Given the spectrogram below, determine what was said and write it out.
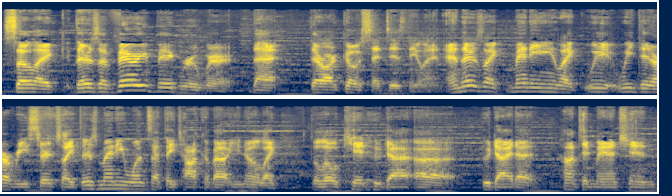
so like there's a very big rumor that there are ghosts at Disneyland. And there's like many like we we did our research like there's many ones that they talk about, you know, like the little kid who died uh who died at Haunted Mansion,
